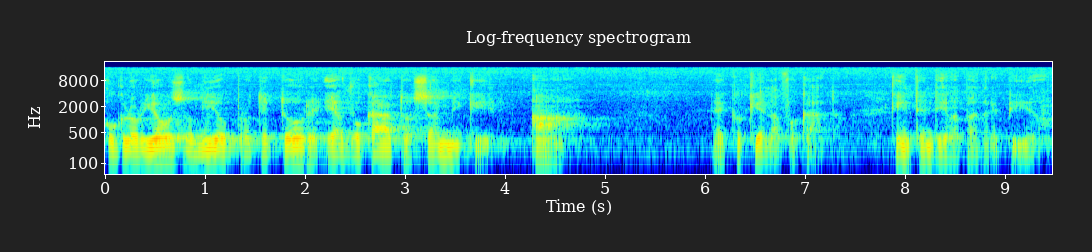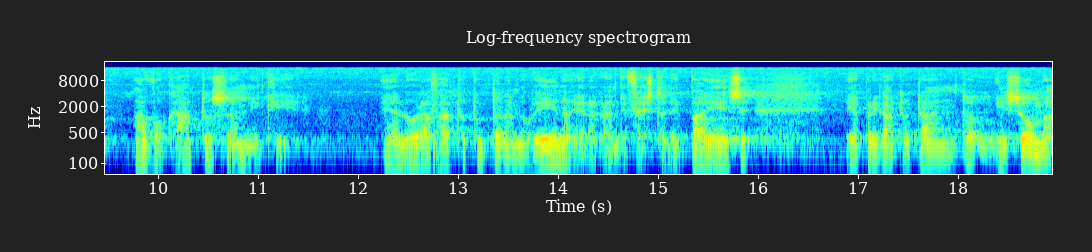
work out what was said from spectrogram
O glorioso mio protettore e avvocato San Michele. Ah, ecco chi è l'avvocato che intendeva Padre Pio. Avvocato San Michele. E allora ha fatto tutta la novena, era la grande festa del paese e ha pregato tanto. Insomma,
